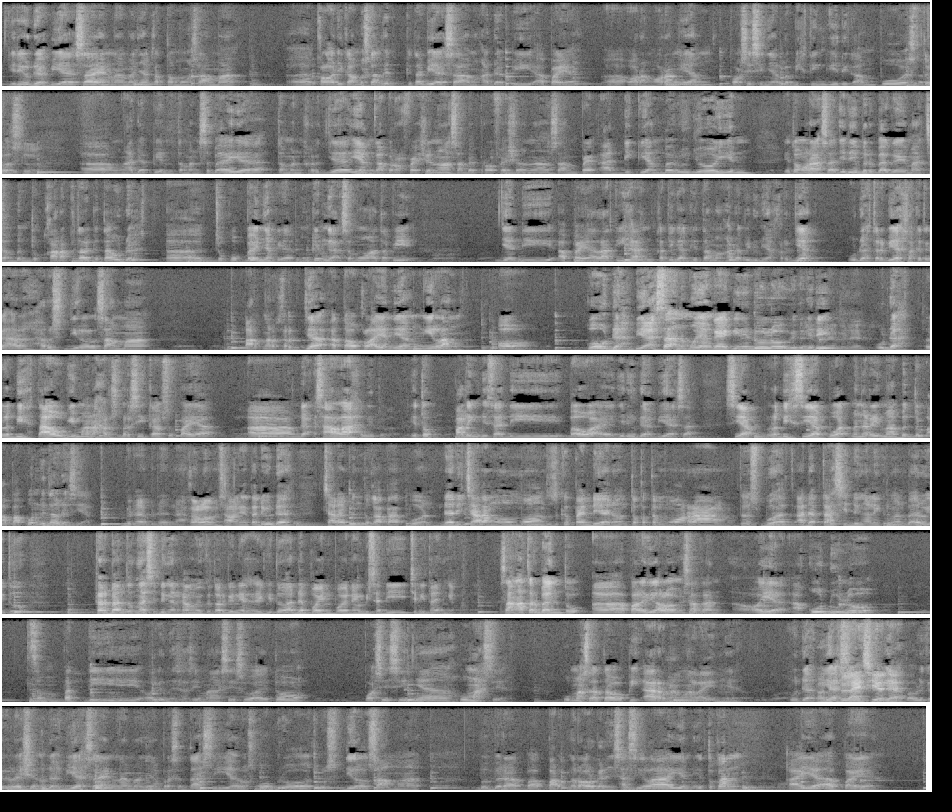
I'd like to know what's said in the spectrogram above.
Jadi udah biasa yang namanya ketemu sama eh, kalau di kampus kan kita biasa menghadapi apa ya eh, orang-orang yang posisinya lebih tinggi di kampus Betul, terus betul. uh, ngadapin teman sebaya, teman kerja yang nggak profesional sampai profesional sampai adik yang baru join itu ngerasa. Jadi berbagai macam bentuk karakter kita udah uh, cukup banyak ya. Mungkin nggak semua tapi jadi apa ya latihan. Ketika kita menghadapi dunia kerja udah terbiasa ketika har- harus deal sama partner kerja atau klien yang ngilang oh gue udah biasa nemu yang kayak gini dulu gitu. Jadi Bener-bener. udah lebih tahu gimana harus bersikap supaya uh, nggak salah gitu. Itu paling bisa dibawa ya. Jadi udah biasa. Siap lebih siap buat menerima bentuk apa pun kita udah siap. Benar-benar. Nah, kalau misalnya tadi udah cara bentuk apa pun, dari cara ngomong terus kepedean untuk ketemu orang, terus buat adaptasi dengan lingkungan baru itu terbantu nggak sih dengan kamu ikut organisasi gitu? Ada poin-poin yang bisa diceritain nggak? sangat terbantu. Uh, apalagi kalau misalkan oh iya aku dulu sempat di organisasi mahasiswa itu posisinya humas ya. Humas atau PR nama lainnya. Udah Public biasa. relation ya? public relation. Udah biasa yang namanya presentasi harus ngobrol terus deal sama beberapa partner organisasi lain. Itu kan kayak apa ya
